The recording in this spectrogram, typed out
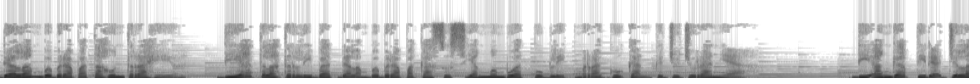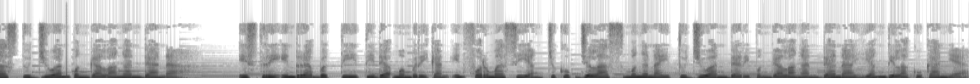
Dalam beberapa tahun terakhir, dia telah terlibat dalam beberapa kasus yang membuat publik meragukan kejujurannya. Dianggap tidak jelas tujuan penggalangan dana. Istri Indra Bekti tidak memberikan informasi yang cukup jelas mengenai tujuan dari penggalangan dana yang dilakukannya.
